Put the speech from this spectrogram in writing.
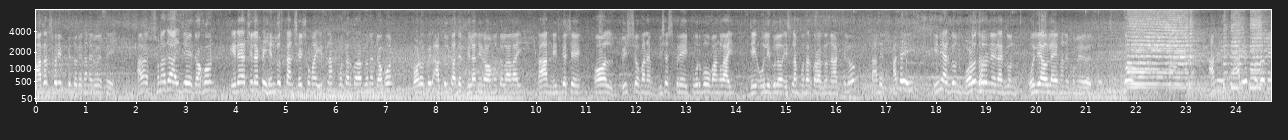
মাজার শরীফ কিন্তু এখানে রয়েছে। আর শোনা যায় যে যখন এটা ছিল একটা হিন্দুস্তান, সেই সময় ইসলাম প্রচার করার জন্য যখন বড় পীর আব্দুল কাদের জিলানি রহমতুল্লাহ আলাই তার নির্দেশে অল বিশ্ব মানে বিশেষ করে এই পূর্ব বাংলায় যে অলিগুলো ইসলাম প্রচার করার জন্য আসছিল, তাদের সাথেই ইনি একজন বড় ধরনের একজন অলিয়াউলা এখানে ঘুমিয়ে রয়েছে। তো আমি আর একটু যদি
